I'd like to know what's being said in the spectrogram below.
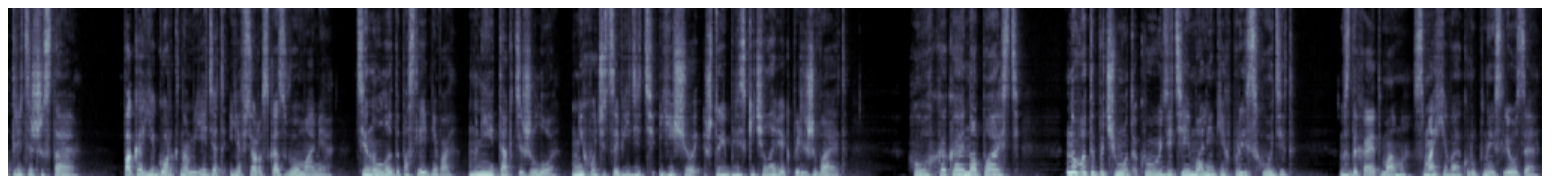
36. Пока Егор к нам едет, я все рассказываю маме. Тянула до последнего. Мне и так тяжело. Не хочется видеть еще, что и близкий человек переживает. Ох, какая напасть! Ну вот и почему такое у детей маленьких происходит? Вздыхает мама, смахивая крупные слезы.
